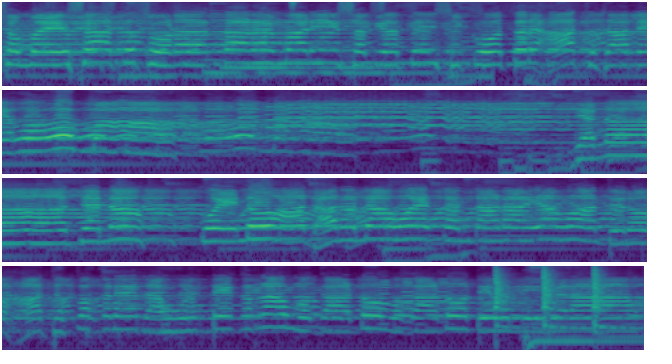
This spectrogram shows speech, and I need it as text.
સમય સાથ છોડ, તારા મારી સગતે સિકોતર હાથ ચાલે ઓ માં. જના, જેના કોઈનો આધાર ના હોય તંદાણા આવા તેનો હાથ પકડે રાહુલ ટેક રામ વગાડો વગાડો, દેવની વેળા.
